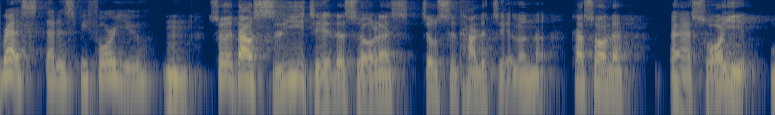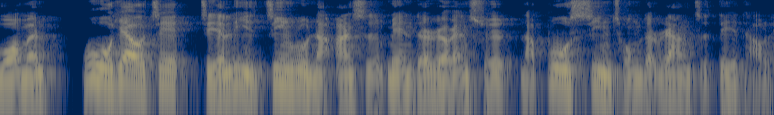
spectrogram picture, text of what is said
rest that is before you. 嗯，所以到十一节的时候呢，就是他的结论了。他说呢，呃，所以我们 务要竭竭力进入那安时，免得有人学那不信从的样子跌倒了。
